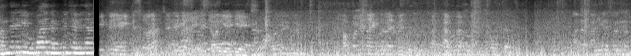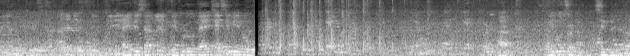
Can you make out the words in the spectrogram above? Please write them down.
అందరికీ ఉపాధి కల్పించే విధంగా థ్యాంక్ యూ సార్ ఇప్పుడు దయచేసి మీరు ఆ, మీరు కూర్చోండి సింధు గారు.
